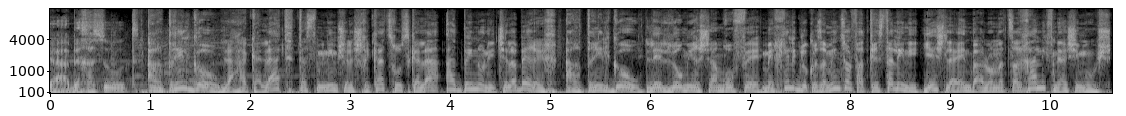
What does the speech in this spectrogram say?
השעה בחסות ארטריל גו, להקלת תסמינים של שחיקת סחוס קלה עד בינונית של הברך. ארטריל גו, ללא מרשם רופא, מכיל גלוקוזמין סולפט קריסטליני, יש להן בעלון לצרכן לפני השימוש.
